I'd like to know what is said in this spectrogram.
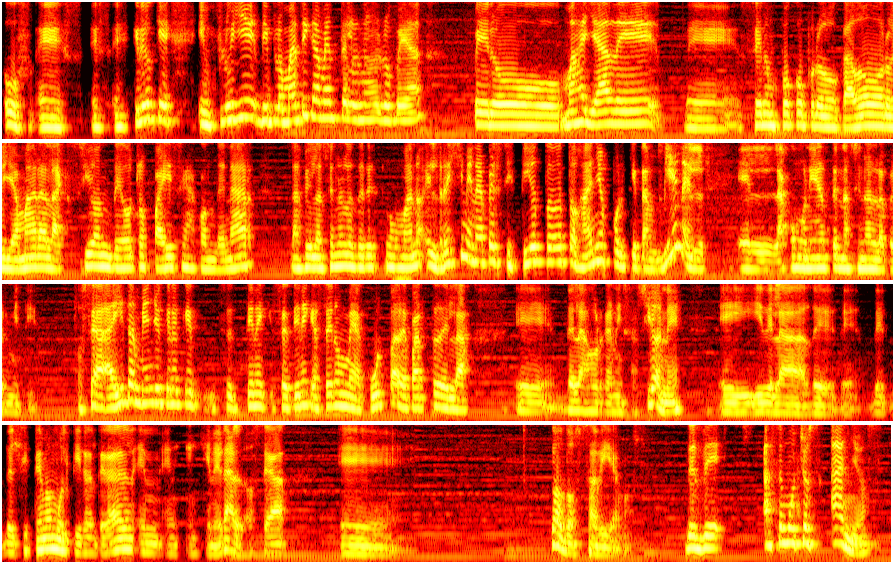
uf, es, creo que influye diplomáticamente la Unión Europea, pero más allá de, de ser un poco provocador o llamar a la acción de otros países a condenar, las violaciones de los derechos humanos, el régimen ha persistido todos estos años porque también el, la comunidad internacional lo ha permitido. O sea, ahí también yo creo que se tiene, se tiene que hacer un mea culpa de parte de, la, eh, de las organizaciones y de la, del sistema multilateral en, general. O sea, todos sabíamos, desde hace muchos años,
